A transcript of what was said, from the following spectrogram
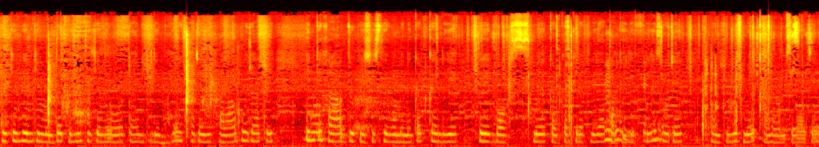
थे क्योंकि इनकी मुद्दत नहीं थी कि मैं और टाइम के लिए बाहर रखा जाए ख़राब हो जाते। इनके ख़राब जो पीसेस थे वो मैंने कट कर लिए। फिर एक बॉक्स में कट करके रख लिया ताकि ये फ्रीज़ हो जाए और यूज़ में आराम से आ जाए।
